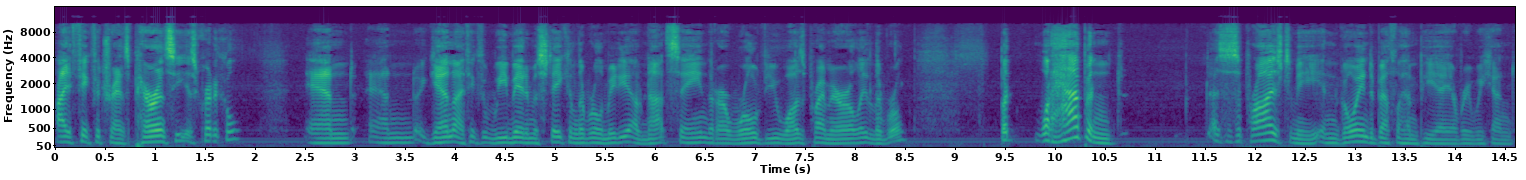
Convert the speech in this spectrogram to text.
I think the transparency is critical. And, and again, I think that we made a mistake in liberal media of not saying that our worldview was primarily liberal. But what happened as a surprise to me in going to Bethlehem, PA every weekend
